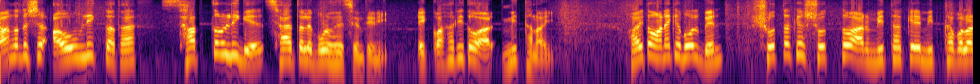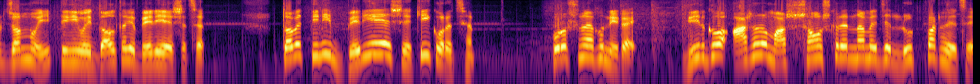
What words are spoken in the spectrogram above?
বাংলাদেশের আওয়ামী লীগ তথা ছাত্রলীগের ছায়াতলে বড় হয়েছেন তিনি। এই কথাটি তো আর মিথ্যা নয়। হয়তো অনেকে বলবেন সত্যকে সত্য আর মিথ্যাকে মিথ্যা বলার জন্যই তিনি ওই দল থেকে বেরিয়ে এসেছেন। তবে তিনি বেরিয়ে এসে কি করেছেন? প্রশ্ন এখন এটাই। দীর্ঘ আঠারো মাস সংস্কারের নামে যে লুটপাট হয়েছে,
